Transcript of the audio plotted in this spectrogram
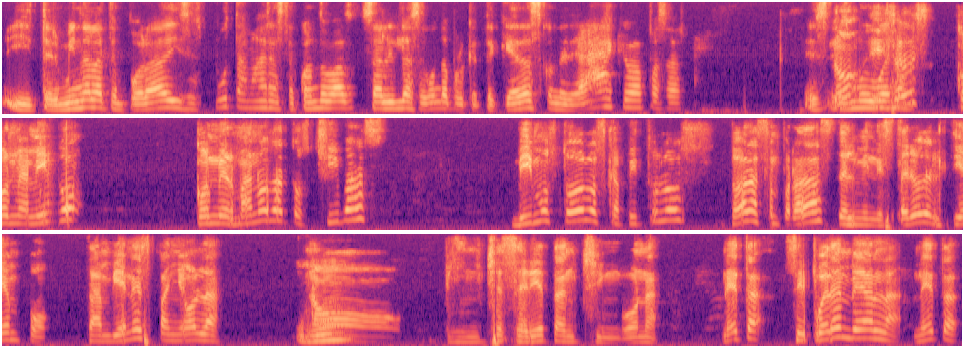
Y termina la temporada y dices, puta madre, ¿hasta cuándo va a salir la segunda? Porque te quedas con el de, ah, ¿qué va a pasar? Es, es muy. ¿sabes? Con mi amigo, con mi hermano Datos Chivas, vimos todos los capítulos, todas las temporadas del Ministerio del Tiempo, también española. No, pinche serie tan chingona. Neta, si pueden véanla, neta,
